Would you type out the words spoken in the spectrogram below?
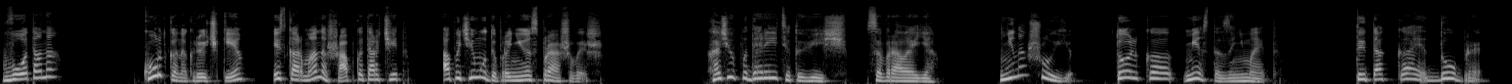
вот она». Куртка на крючке, из кармана шапка торчит. А почему ты про нее спрашиваешь?» «Хочу подарить эту вещь», — соврала я. «Не ношу ее, только место занимает». «Ты такая добрая»,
